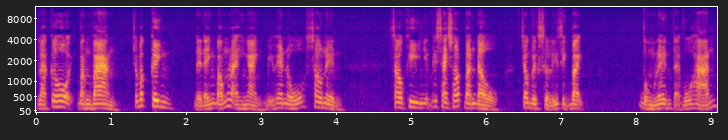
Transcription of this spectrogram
là cơ hội bằng vàng cho Bắc Kinh để đánh bóng lại hình ảnh bị hoen ố sau nền sau khi những cái sai sót ban đầu trong việc xử lý dịch bệnh bùng lên tại Vũ Hán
